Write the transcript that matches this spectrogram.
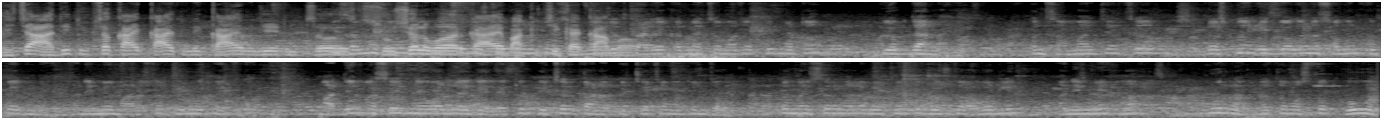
ह्याच्या आधी तुमचं काय काय तुम्ही काय म्हणजे तुमचं सोशल वर्क काय बाकीची काय कामं? कार्य करण्याचं माझं खूप मोठं योगदान आहे. पण समाजाचं प्रश्न एक दोघांना सांगून उपयोग नाही. आणि मी महाराष्ट्रात फिरून उपयोग नाही. माध्यम असं एक निवडलं गेलं की पिक्चर काढा पिक्चरच्या मधून जाऊ. तर मैसर मला भेटली ती गोष्ट आवडली आणि मी हा पूर्ण नतमस्तक होऊन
